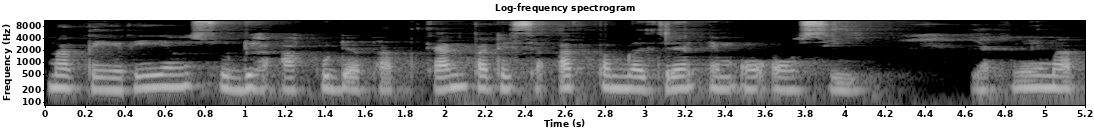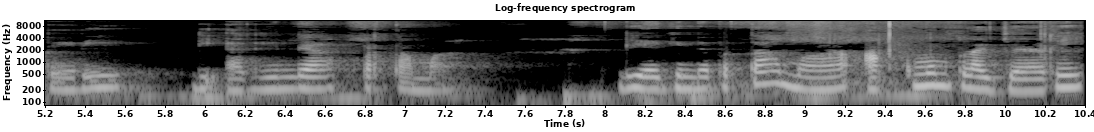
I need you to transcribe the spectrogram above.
materi yang sudah aku dapatkan pada saat pembelajaran MOOC, yakni materi di agenda pertama. Di agenda pertama, aku mempelajari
